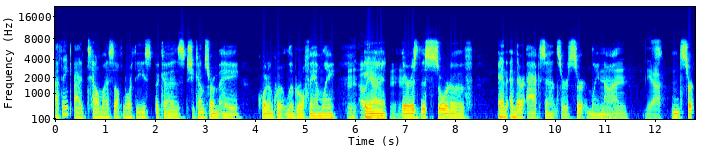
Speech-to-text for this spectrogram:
I think I tell myself Northeast because she comes from a quote unquote liberal family, Mhm. Oh yeah, and Mhm. there is this sort of, and and their accents are certainly not Mhm. Yeah. certainly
